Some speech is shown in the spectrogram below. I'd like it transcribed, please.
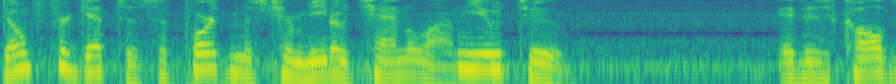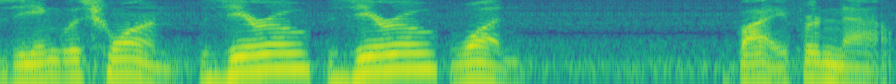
don't forget to support Mr. Mito channel on YouTube. It is called The English 1001. Bye for now.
